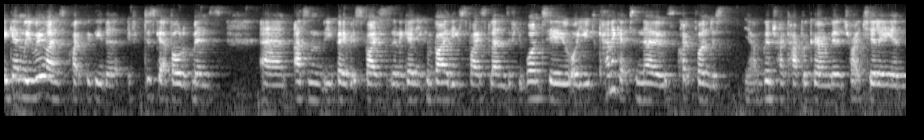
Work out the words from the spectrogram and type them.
again we realised quite quickly that if you just get a bowl of mince. Um, add some of your favourite spices, and again, you can buy these spice blends if you want to, or you kind of get to know. It's quite fun. Just you know, I'm going to try paprika, I'm going to try chili and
